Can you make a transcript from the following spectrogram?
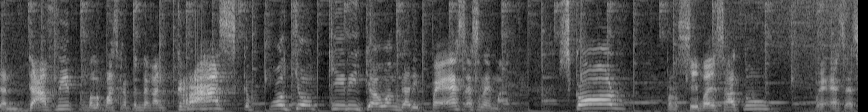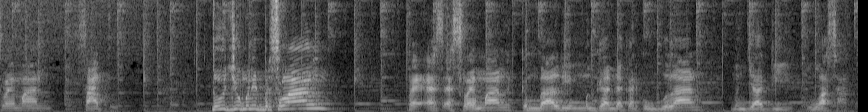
dan David melepaskan tendangan keras ke pojok kiri gawang dari PSS Sleman. Skor Persebaya 1, PSS Sleman 1. 7 menit berselang, PSS Sleman kembali menggandakan keunggulan menjadi 2-1.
